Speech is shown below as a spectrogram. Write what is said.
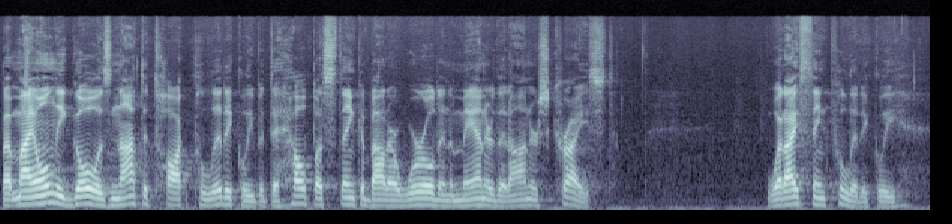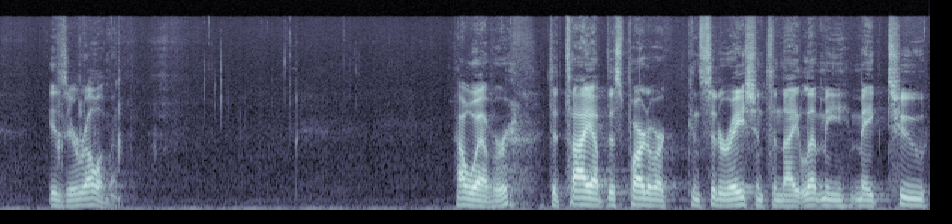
But my only goal is not to talk politically, but to help us think about our world in a manner that honors Christ. What I think politically is irrelevant. However, to tie up this part of our consideration tonight, let me make two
